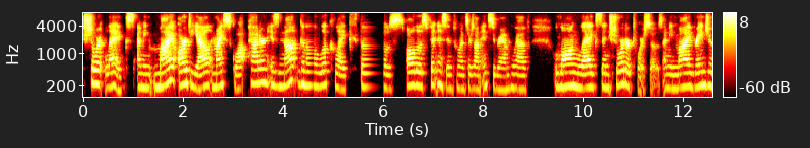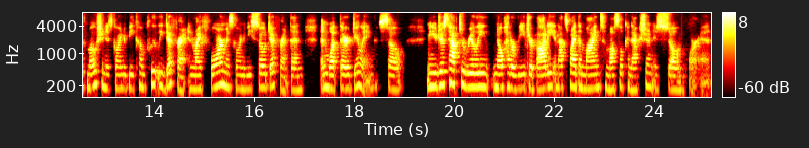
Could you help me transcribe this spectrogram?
short legs. I mean, my RDL and my squat pattern is not going to look like those all those fitness influencers on Instagram who have long legs and shorter torsos. I mean, my range of motion is going to be completely different and my form is going to be so different than than what they're doing. So I mean, you just have to really know how to read your body. And that's why the mind to muscle connection is so important.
